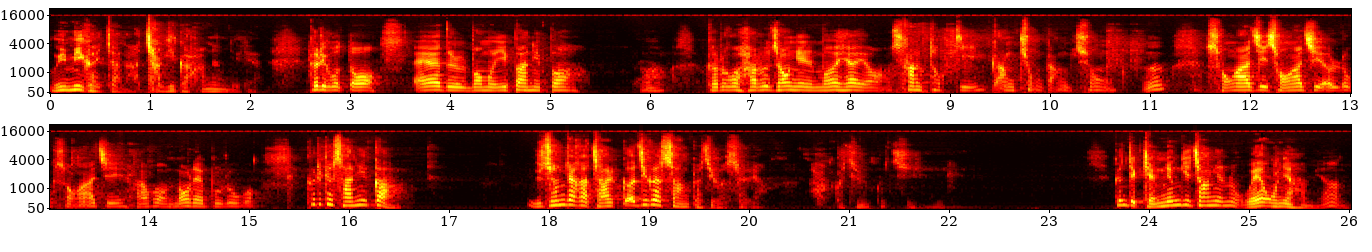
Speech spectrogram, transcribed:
의미가 있잖아. 자기가 하는 일에. 그리고 또 애들 보면 이뻐 이뻐. 어? 그리고 하루 종일 뭐 해요? 산토끼, 깡충 깡충, 어? 송아지, 송아지, 얼룩 송아지 하고 노래 부르고 그렇게 사니까 유전자가 잘 꺼지겠어, 안 꺼지겠어요? 안 꺼질 거지. 근데 갱년기 장애는 왜 오냐 하면,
